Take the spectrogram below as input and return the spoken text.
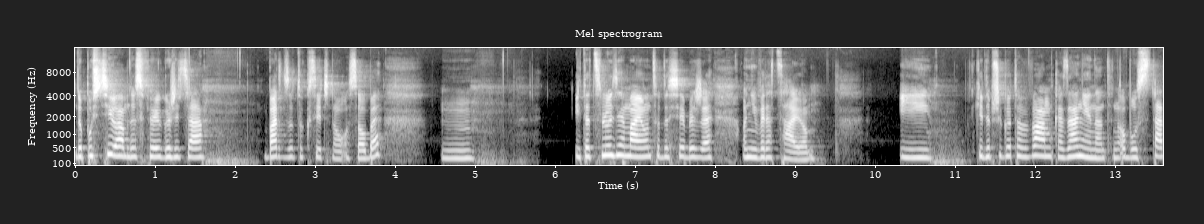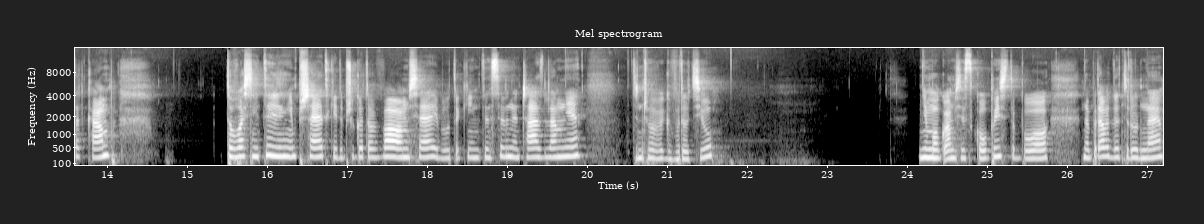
dopuściłam do swojego życia bardzo toksyczną osobę. Mm. I tacy ludzie mają co do siebie, że oni wracają. I kiedy przygotowywałam kazanie na ten obóz Start Camp, to właśnie tydzień przed, kiedy przygotowywałam się i był taki intensywny czas dla mnie, ten człowiek wrócił. Nie mogłam się skupić, to było naprawdę trudne.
